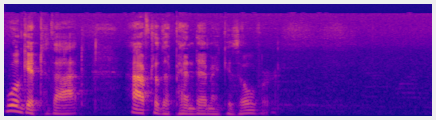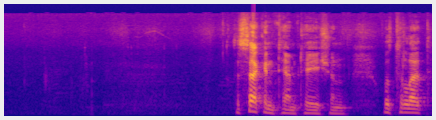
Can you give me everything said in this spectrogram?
we'll get to that after the pandemic is over. The second temptation was to let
